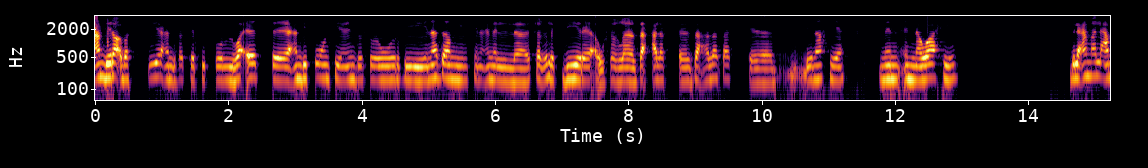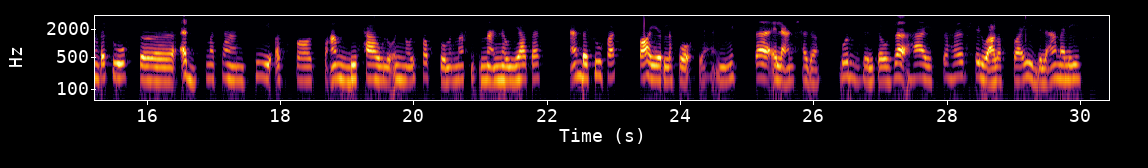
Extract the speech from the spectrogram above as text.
عم بيراقبك كثير عم بفكر فيك طول الوقت عم بيكون في عنده شعور بندم يمكن عمل شغلة كبيرة أو شغلة زعلك زعلتك بناحية من النواحي. بالعمل عم بشوف قد ما كان في أشخاص عم بيحاولوا إنه يثبطوا من معنوياتك عم بشوفك طاير لفوق يعني مش سائل عن حدا. برج الجوزاء هاي الشهر حلو على الصعيد العملي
